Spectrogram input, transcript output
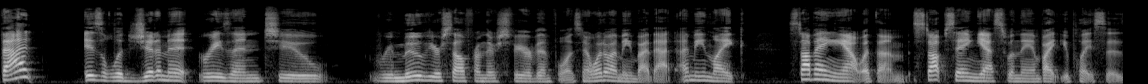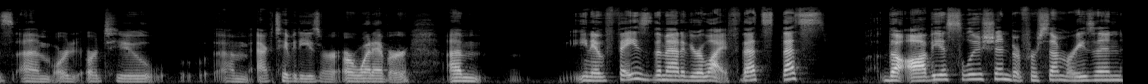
That is a legitimate reason to remove yourself from their sphere of influence. Now, what do I mean by that? I mean, like, stop hanging out with them. Stop saying yes when they invite you places um, or, or to um, activities or, or whatever. Um, you know, phase them out of your life. That's, that's the obvious solution, but for some reason,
